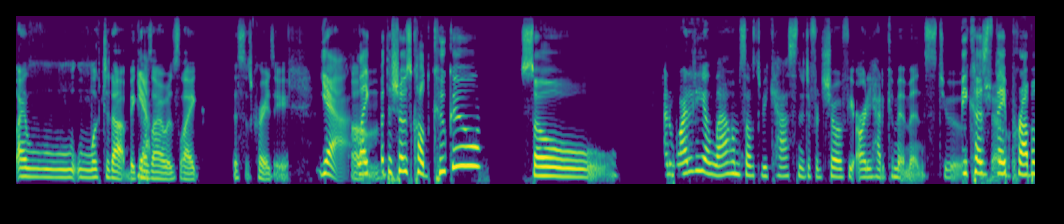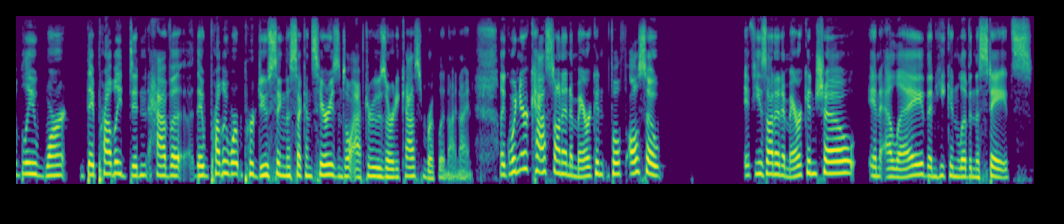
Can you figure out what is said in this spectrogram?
I looked it up because I was like, this is crazy. Yeah, like, Um, but the show's called Cuckoo, So And why did he allow himself to be cast in a different show if he already had commitments to? because show? they probably weren't they probably didn't have a they probably weren't producing the second series until after he was already cast in Brooklyn Nine-Nine. Like when you're cast on an American both also if he's on an American show in LA, then he can live in the States.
